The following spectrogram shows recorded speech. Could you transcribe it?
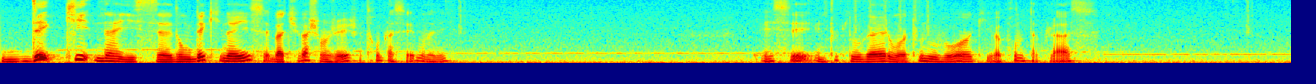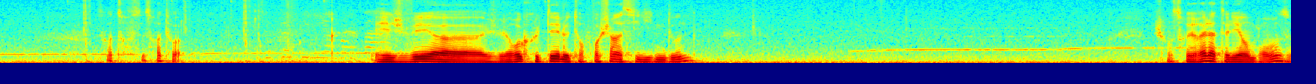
Dekinaïs. Donc Dekinaïs, bah tu vas changer, je vais te remplacer mon ami. Et c'est une toute nouvelle ou un tout nouveau hein, qui va prendre ta place. Ce sera, toi. Et je vais, euh, je vais le recruter le tour prochain à Sigingdun. Je construirai l'atelier en bronze.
